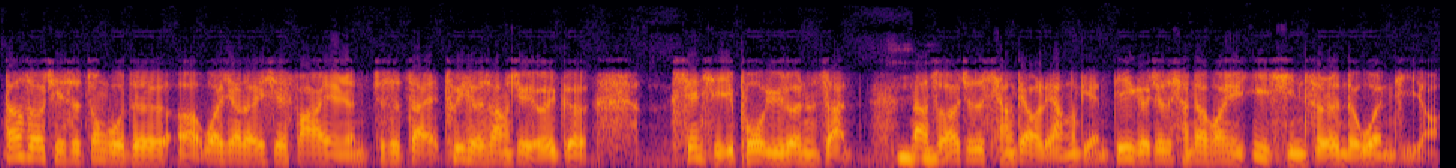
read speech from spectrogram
当时候其实中国的呃外交的一些发言人，就是在推特上就有一个。掀起一波舆论战，那主要就是强调两点。第一个就是强调关于疫情责任的问题啊，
